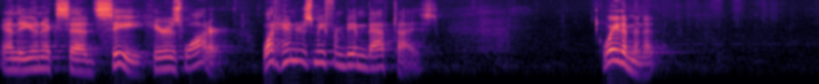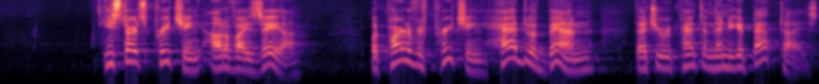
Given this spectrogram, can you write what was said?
and the eunuch said, See, here is water. What hinders me from being baptized? Wait a minute. He starts preaching out of Isaiah, but part of his preaching had to have been that you repent and then you get baptized.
